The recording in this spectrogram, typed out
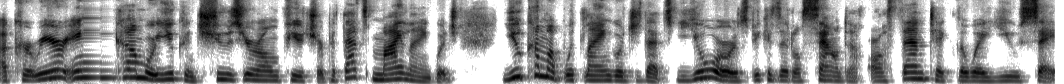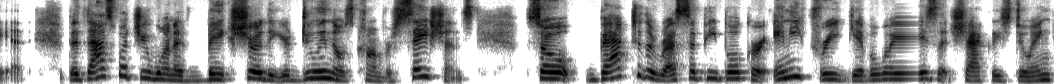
a career income where you can choose your own future. But that's my language. You come up with language that's yours because it'll sound authentic the way you say it. But that's what you want to make sure that you're doing those conversations. So back to the recipe book or any free giveaways that Shaklee's doing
